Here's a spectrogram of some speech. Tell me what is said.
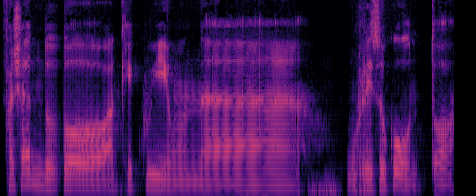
facendo anche qui un, eh, un resoconto,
